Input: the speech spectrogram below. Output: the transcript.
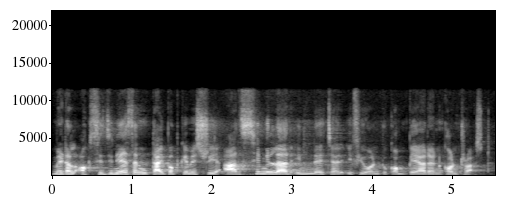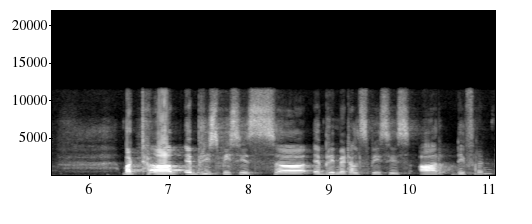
metal oxygenation type of chemistry are similar in nature if you want to compare and contrast. But uh, every species, uh, every metal species are different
